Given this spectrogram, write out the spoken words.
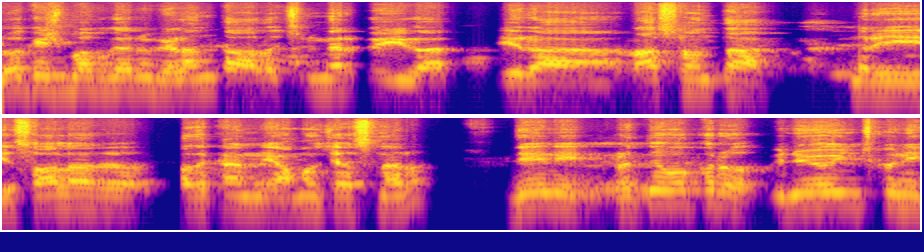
లోకేష్ బాబు గారు వీళ్ళంతా ఆలోచన మేరకు ఈ రాష్ట్రం అంతా మరి ఈ సోలార్ పథకాన్ని అమలు చేస్తున్నారు. దీన్ని ప్రతి ఒక్కరూ వినియోగించుకుని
